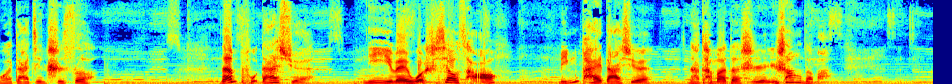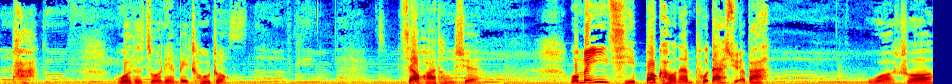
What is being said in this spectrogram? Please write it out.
我大惊失色。南浦大学，你以为我是校草？名牌大学，那他妈的是人上的吗？啪！我的左脸被抽中。小花同学，我们一起报考南浦大学吧。我说，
